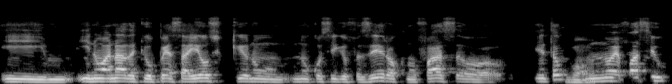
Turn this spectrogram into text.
e, e não há nada que eu peça a eles que eu não, não consiga fazer ou que não faça. Ou... Então Bom. não é fácil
